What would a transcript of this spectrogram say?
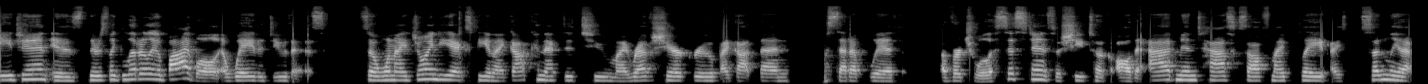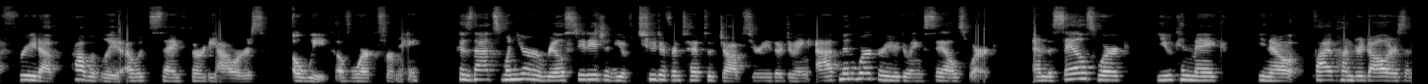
agent is there's like literally a Bible, a way to do this. So when I joined EXP and I got connected to my Rev Share group, I got then set up with a virtual assistant. So she took all the admin tasks off my plate. I suddenly that freed up probably, I would say 30 hours a week of work for me. Cause that's when you're a real estate agent, you have two different types of jobs. You're either doing admin work or you're doing sales work. And the sales work, you can make, you know, $500 an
